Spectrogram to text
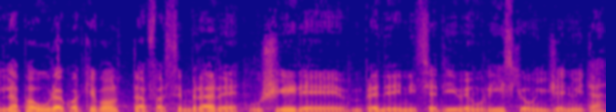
La paura qualche volta fa sembrare uscire, prendere iniziative un rischio o ingenuità,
